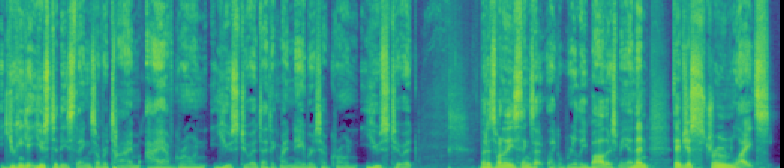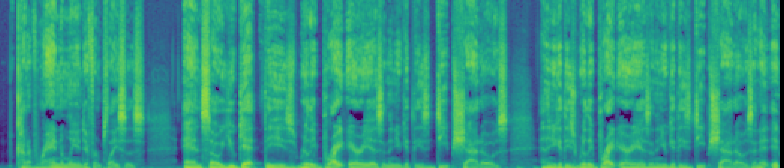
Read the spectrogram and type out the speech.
you can get used to these things over time. I have grown used to it. I think my neighbors have grown used to it. But it's one of these things that like really bothers me. And then they've just strewn lights kind of randomly in different places. And so you get these really bright areas and then you get these deep shadows. And then you get these really bright areas and then you get these deep shadows. And it, it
